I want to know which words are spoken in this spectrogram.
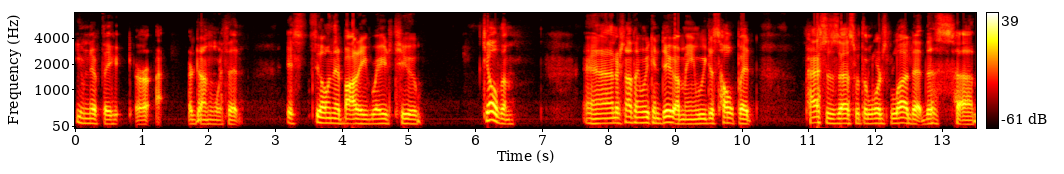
even if they are, are done with it. It's still in their body ready to kill them. And there's nothing we can do. I mean, we just hope it passes us with the Lord's blood that this uh,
